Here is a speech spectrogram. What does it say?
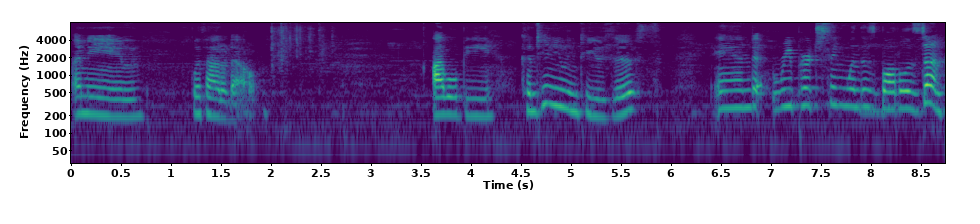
I mean, without a doubt. I will be continuing to use this and repurchasing when this bottle is done.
